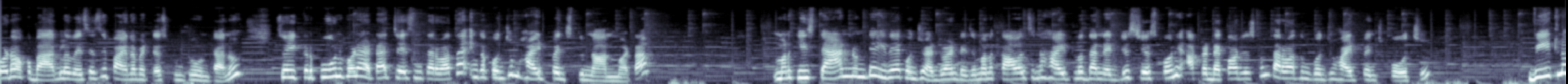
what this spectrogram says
కూడా ఒక బ్యాగ్లో వేసేసి పైన పెట్టేసుకుంటూ ఉంటాను. సో ఇక్కడ పువ్వులు కూడా అటాచ్ చేసిన తర్వాత ఇంకా కొంచెం హైట్ పెంచుతున్నా అన్నమాట. మనకి ఈ స్టాండ్ ఉంటే ఇదే కొంచెం అడ్వాంటేజ్ మనకు కావాల్సిన హైట్లో దాన్ని అడ్జస్ట్ చేసుకొని అక్కడ డెకార్ చేసుకొని తర్వాత ఇంకొంచెం హైట్ పెంచుకోవచ్చు. వీటిలో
